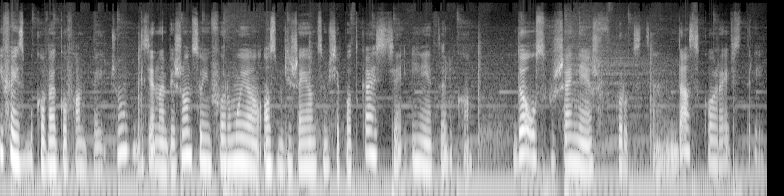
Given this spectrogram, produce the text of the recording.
i facebookowego fanpage'u, gdzie na bieżąco informuję o zbliżającym się podcaście i nie tylko. Do usłyszenia już wkrótce. Do skorej wstryć.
